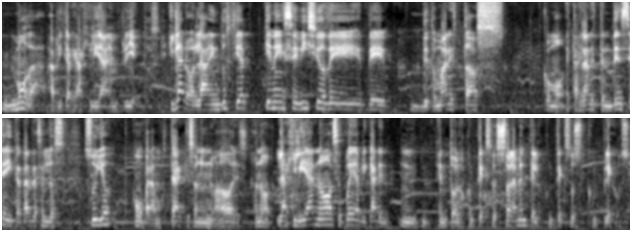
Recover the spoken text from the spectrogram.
moda aplicar agilidad en proyectos. Y claro, la industria tiene ese vicio de, de, de tomar estas, como estas grandes tendencias y tratar de hacerlos suyos como para mostrar que son innovadores o no. La agilidad no se puede aplicar en, en, todos los contextos, solamente en los contextos complejos.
